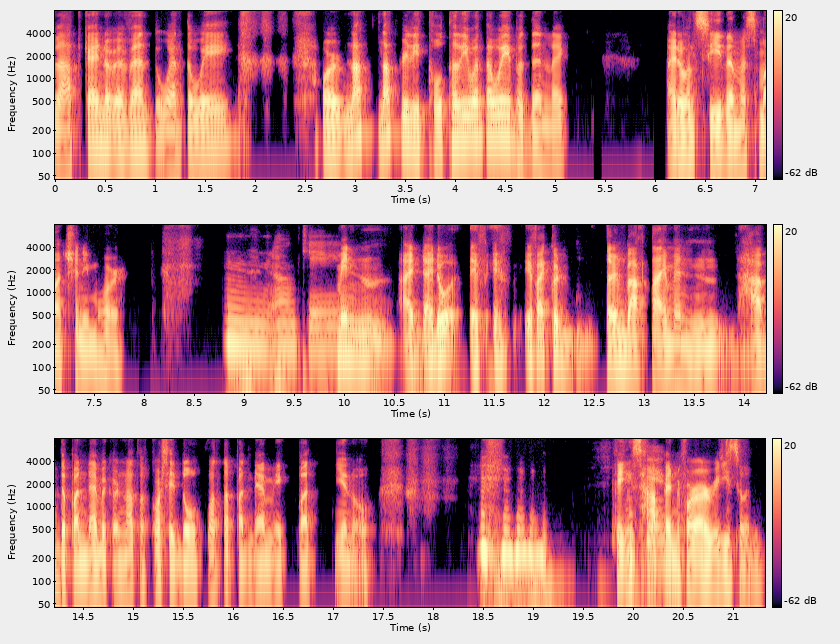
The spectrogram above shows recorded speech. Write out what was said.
that kind of event went away. or not not really totally went away, but then like I don't see them as much anymore. Mm, okay. I mean, I, I don't if, if if I could turn back time and have the pandemic or not, of course I don't want the pandemic, but you know, things Okay. happen for a reason.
